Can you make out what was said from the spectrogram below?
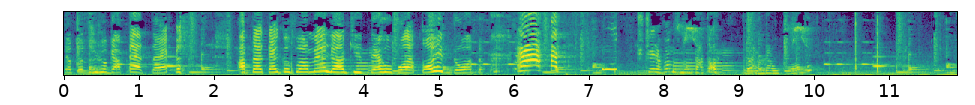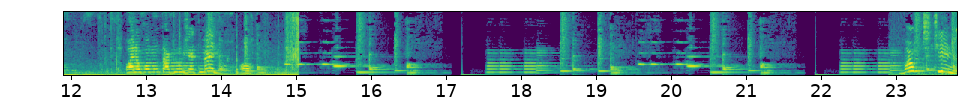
depois eu joguei a peteca. A peteca foi a melhor que derrubou a torre toda. Titina, vamos montar a torre? Vai dar um copo. Olha, eu vou montar de um jeito melhor, ó. Vamos, Titina.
